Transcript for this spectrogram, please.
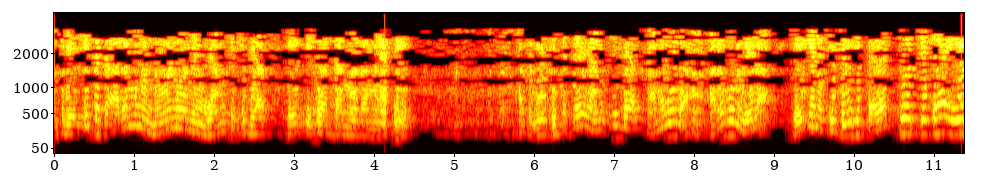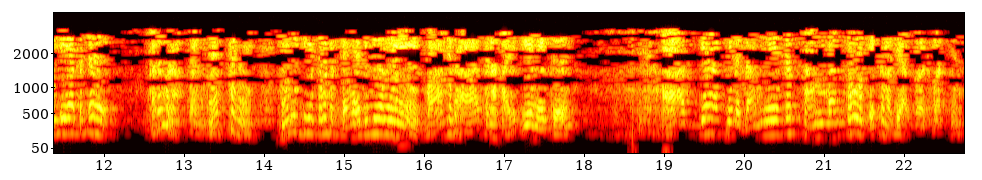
අපේ සිතට අරමුණු නොවනවන යම් කිසි දෙයක් ඒ කිසිවක් ධම්මාරම්මණයක් නෙවෙයි. අපේ සිතට යම් කිසි දෙයක් හමුවලා අරමුණු වෙලා ඒ කියන්නේ සිතුවිලි පැවැත්වුවොත් විතරයි ඒ දේ අපිට කරමක් ගන්න. නැත්නම් මේ විදිහට පැහැදිලිව මේ බාහිර ආසන හය කියන එක ආධ්‍යාත්මික ධර්මයට සම්බන්ධව එකම දෙයක් බවට පත් වෙනවා.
